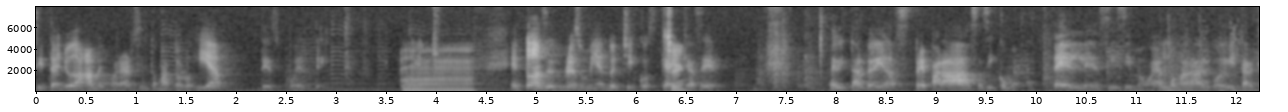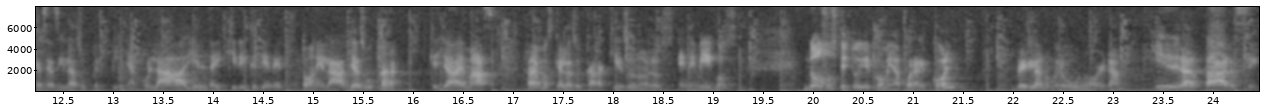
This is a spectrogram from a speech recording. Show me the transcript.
Sí te ayuda a mejorar sintomatología después de. Mm, Entonces, resumiendo, chicos, ¿qué hay que hacer? Evitar bebidas preparadas, así como cócteles, y si me voy a tomar algo, evitar que sea así la super piña colada y el daiquiri que tiene toneladas de azúcar, que ya además sabemos que el azúcar aquí es uno de los enemigos. No sustituir comida por alcohol, regla número uno, ¿verdad? Hidratarse,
